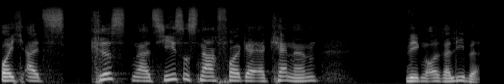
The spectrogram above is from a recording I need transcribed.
euch als Christen, als Jesus-Nachfolger erkennen, wegen eurer Liebe,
